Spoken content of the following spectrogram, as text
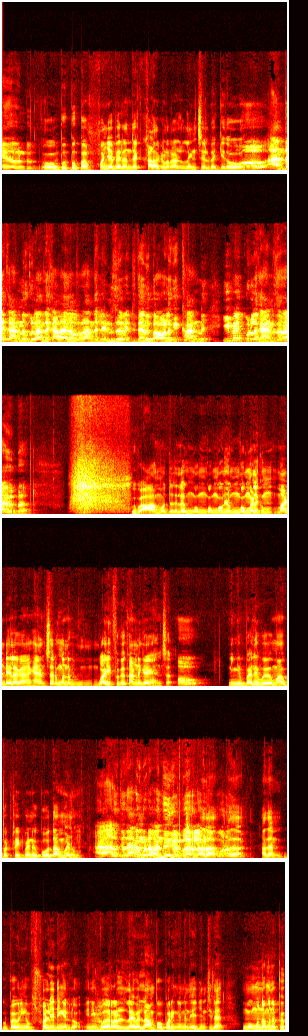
ஏதோ உண்டு ஓ இப்போ இப்போ கொஞ்சம் பேர் அந்த கலர் கலர் லென்ஸில் வைக்கிதோ ஓ அந்த கண்ணுக்குள்ள அந்த கலர் கலர் அந்த லென்ஸை வச்சு தான் இப்ப அவளுக்கு கண்ணு இமைக்குள்ள கேன்சர் ஆகும் இப்ப இப்போ ஆக மொத்தத்தில் உங்கள் உங்கள் உங்கள் உங்கள் உங்களுக்கு மண்டையில் கேன்சர் உங்கள் அந்த ஒய்ஃபுக்கு கண்ணுக்கு கேன்சர் ஓ நீங்கள் பல வேகமாக இப்போ ட்ரீட்மெண்ட்டுக்கு மேடம் அ- அதுக்கு தான் உங்கள்கிட்ட வேற அதான் இப்போ நீங்கள் சொல்லிட்டீங்கല്ലോ இனி வேற லெவல்லாம் போக போகிறீங்க இந்த ஏஜென்சியில் உங்கள் உங்கள் உங்கள் இப்போ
